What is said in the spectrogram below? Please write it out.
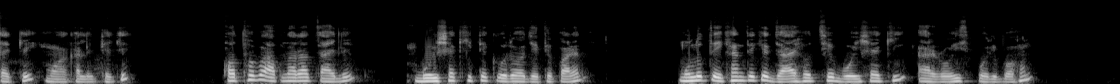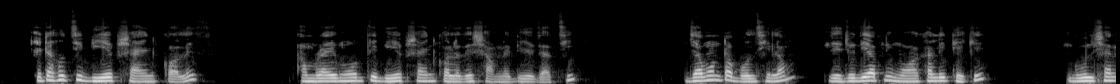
একে, মহাখালী থেকে। অথবা আপনারা চাইলে বৈশাখীতে করেও যেতে পারেন। মূলত এখান থেকে যায় হচ্ছে বৈশাখী আর রহিস পরিবহন। এটা হচ্ছে বিএফ শাইন কলেজ। আমরা এই মুহূর্তে বিএফ শাইন কলেজের সামনে দিয়ে যাচ্ছি। যেমনটা বলছিলাম যে যদি আপনি মহাখালী থেকে গুলশান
